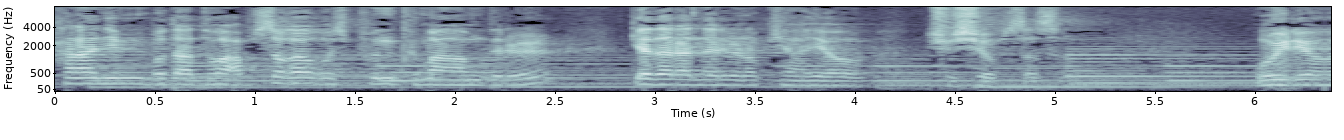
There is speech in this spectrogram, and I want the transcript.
하나님보다 더 앞서가고 싶은 그 마음들을 깨달아 내려놓게 하여 주시옵소서. 오히려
